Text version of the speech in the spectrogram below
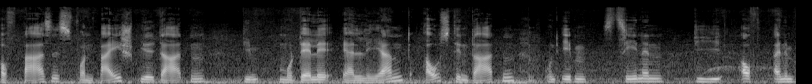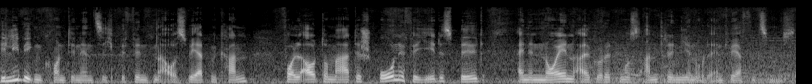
auf Basis von Beispieldaten die Modelle erlernt aus den Daten und eben Szenen, die auf einem beliebigen Kontinent sich befinden, auswerten kann, vollautomatisch, ohne für jedes Bild einen neuen Algorithmus antrainieren oder entwerfen zu müssen.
